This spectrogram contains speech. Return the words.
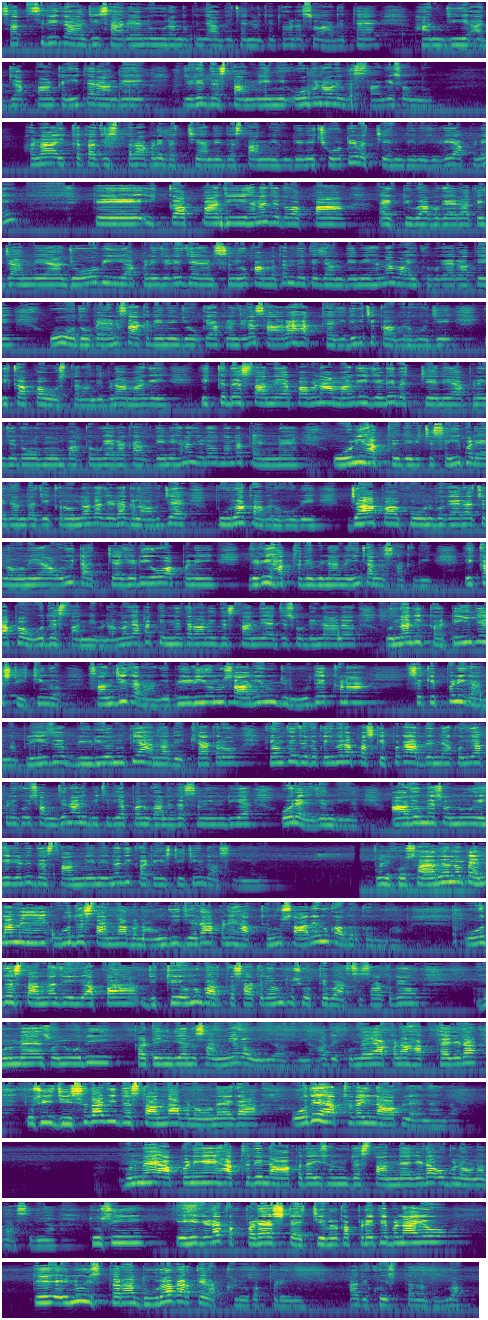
ਸਤਿ ਸ੍ਰੀ ਅਕਾਲ ਜੀ ਸਾਰਿਆਂ ਨੂੰ, ਰੰਗ ਪੰਜਾਬ ਦੇ ਚੈਨਲ ਤੇ ਤੁਹਾਡਾ ਸਵਾਗਤ ਹੈ। ਹਾਂਜੀ, ਅੱਜ ਆਪਾਂ ਕਈ ਤਰ੍ਹਾਂ ਦੇ ਜਿਹੜੇ ਦਸਤਾਨੇ ਨੇ, ਉਹ ਬਣਾਉਣੇ ਦੱਸਾਂਗੇ ਤੁਹਾਨੂੰ। ਹਨਾ, ਇੱਕ ਤਾਂ ਜਿਸ ਤਰ੍ਹਾਂ ਆਪਣੇ ਬੱਚਿਆਂ ਦੇ ਦਸਤਾਨੇ ਹੁੰਦੇ ਨੇ, ਛੋਟੇ ਬੱਚੇ ਹੁੰਦੇ ਨੇ ਜਿਹੜੇ ਆਪਣੇ। ਤੇ ਇੱਕ ਆਪਾਂ ਜੀ, ਹਨਾ, ਜਦੋਂ ਆਪਾਂ ਐਕਟਿਵਾ ਵਗੈਰਾ ਤੇ ਜਾਂਦੇ ਆ, ਜੋ ਵੀ ਆਪਣੇ ਜਿਹੜੇ ਜੈਂਟਸ ਨੇ ਉਹ ਕੰਮ ਧੰਦੇ ਤੇ ਜਾਂਦੇ ਨੇ, ਹਨਾ ਬਾਈਕ ਵਗੈਰਾ ਤੇ, ਉਹ ਉਦੋਂ ਪਹਿਨ ਸਕਦੇ ਨੇ, ਜੋ ਕਿ ਆਪਣਾ ਜਿਹੜਾ ਸਾਰਾ ਹੱਥ ਹੈ, ਜਿਹਦੇ ਵਿੱਚ ਕਵਰ ਹੋ ਜੇ, ਇੱਕ ਆਪਾਂ ਉਸ ਤਰ੍ਹਾਂ ਦੇ ਬਣਾਵਾਂਗੇ। ਇੱਕ ਦਸਤਾਨੇ ਆਪਾਂ ਬਣਾਵਾਂਗੇ, ਜਿਹੜੇ ਬੱਚੇ ਨੇ ਆਪਣੇ ਜਦੋਂ ਹੋਮਵਰਕ ਵਗੈਰਾ ਕਰਦੇ ਨੇ, ਹਨਾ, ਜਿਹੜਾ ਉਹਨਾਂ ਦਾ ਪੈਨ ਹੈ, ਉਹ ਨਹੀਂ ਹੱਥ ਦੇ ਵਿੱਚ ਸਹੀ ਫੜਿਆ ਜਾਂਦਾ, ਜੇਕਰ ਉਹਨਾਂ ਦਾ ਜਿਹੜਾ ਗਲਵਜ਼ ਹੈ, ਪੂਰਾ ਕਵਰ ਹੋਵੇ। ਜਾਂ ਆਪਾਂ ਫੋਨ ਵਗੈਰਾ ਚਲਾਉਣੇ ਆ, ਉਹਦੀ ਟੱਚ ਹੈ, ਜਿਹੜੀ ਉਹ ਆਪਣੀ, ਜਿਹੜੀ ਹੱਥ ਦੇ ਬਿਨਾ ਨਹੀਂ ਚੱਲ ਸਕਦੀ। ਇੱਕ ਆਪਾਂ ਉਹ ਦਸਤਾਨੇ ਬਣਾਵਾਂਗੇ। ਆਪਾਂ ਤਿੰਨ ਤਰ੍ਹਾਂ ਦੇ ਦਸਤਾਨੇ ਅੱਜ ਤੁਹਾਡੇ ਨਾਲ। ਉਹਨਾਂ ਦੀ ਕਟਿੰਗ ਤੇ ਸਟਿਚਿੰਗ ਸਾਂਝੀ ਕਰਾਂਗੇ। ਵੀਡੀਓ ਨੂੰ ਸਾਰੀ ਨੂੰ ਜ਼ਰੂਰ ਦੇਖਣਾ। ਸਕਿਪ ਨਹੀਂ ਕਰਨਾ ਪਲੀਜ਼ ਵੀਡੀਓ ਨੂੰ ਧਿਆਨ ਨਾਲ ਦੇਖਿਆ ਕਰੋ। ਕਿਉਂਕਿ ਜਦੋਂ ਕਈ ਵਾਰ ਆਪਾਂ ਸਕਿਪ ਕਰ ਦਿੰਦੇ ਆ ਕੋਈ ਆਪਣੀ ਕੋਈ ਸਮਝਣ ਵਾਲੀ ਵਿੱਚ ਦੀ ਆਪਾਂ ਨੂੰ ਗੱਲ ਦੱਸਣੀ ਹੁੰਦੀ ਹੈ, ਉਹ ਰਹਿ ਜਾਂਦੀ ਹੈ। ਆਜੋ ਮੈਂ ਤੁਹਾਨੂੰ ਇਹ ਜਿਹੜੇ ਦਸਤਾਨੇ ਨੇ, ਇਹਨਾਂ ਦੀ ਕਟਿੰਗ ਸਟਿਚਿੰਗ ਦੱਸਦੀ ਹਾਂ ਜੀ। ਦੇਖੋ, ਸਾਰਿਆਂ ਨੂੰ ਪਹਿਲਾਂ ਮੈਂ ਉਹ ਦਸਤਾਨਾ ਬਣਾਉਂਗੀ, ਜਿਹੜਾ ਆਪਣੇ ਹੱਥ ਨੂੰ ਸਾਰੇ ਨੂੰ ਕਵਰ ਕਰੂਗਾ। ਉਹ ਦਸਤਾਨਾ ਜੇ ਆਪਾਂ ਜਿੱਥੇ ਉਹਨੂੰ ਵਰਤ ਸਕਦੇ ਹੋ, ਉਹਨੂੰ ਤੁਸੀਂ ਉੱਥੇ ਵਰਤ ਸਕਦੇ ਹੋ। ਹੁਣ ਮੈਂ ਤੁਹਾਨੂੰ ਉਹਦੀ ਕਟਿੰਗ ਦੀਆਂ ਨਿਸ਼ਾਨੀਆਂ ਲਾਉਣੀ ਦੱਸਦੀ ਹਾਂ। ਆ ਦੇਖੋ, ਮੈਂ ਆਪਣਾ ਹੱਥ ਹੈ ਜਿਹੜਾ, ਤੁਸੀਂ ਜਿਸ ਦਾ ਵੀ ਦਸਤਾਨਾ ਬਣਾਉਣਾ ਹੈਗਾ, ਉਹਦੇ ਹੱਥ ਦਾ ਹੀ ਨਾਪ ਲੈਣਾ ਹੈਗਾ। ਹੁਣ ਮੈਂ ਆਪਣੇ ਹੱਥ ਦੇ ਨਾਪ ਦਾ ਹੀ ਤੁਹਾਨੂੰ ਦਸਤਾਨਾ ਹੈ ਜਿਹੜਾ, ਉਹ ਬਣਾਉਣਾ ਦੱਸਦੀ ਹਾਂ। ਤੁਸੀਂ ਇਹ ਜਿਹੜਾ ਕੱਪੜਾ ਹੈ ਸਟ੍ਰੈਚੇਬਲ ਕੱਪੜੇ ਤੇ ਬਣਾਇਓ ਤੇ ਇਹਨੂੰ ਇਸ ਤਰ੍ਹਾਂ ਦੂਰਾ ਕਰਕੇ ਰੱਖ ਲਿਓ ਕੱਪੜੇ ਨੂੰ। ਆ ਦੇਖੋ, ਇਸ ਤਰ੍ਹਾਂ ਦੂਰਾ।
